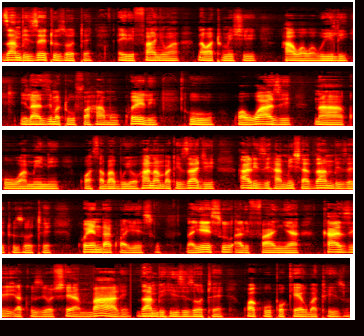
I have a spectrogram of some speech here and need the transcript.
dhambi zetu zote ilifanywa na watumishi hawa wawili. Ni lazima tuufahamu ukweli huu kwa uwazi na kuuamini kwa sababu yohana mbatizaji alizihamisha dhambi zetu zote kwenda kwa yesu. Na yesu alifanya kazi ya kuzioshea mbali dhambi hizi zote kwa kuupokea ubatizo.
